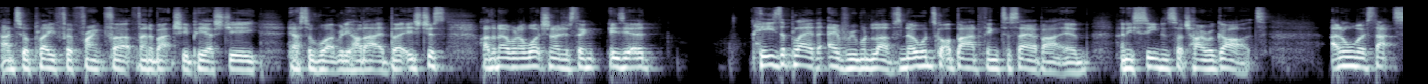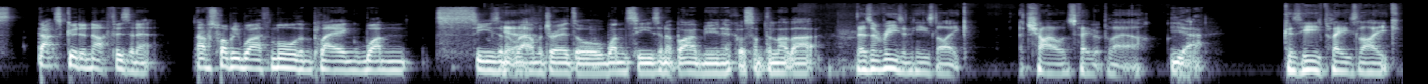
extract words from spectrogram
and to have played for Frankfurt, Fenerbahce, PSG. He has to have worked really hard at it. But it's just I don't know when I'm watching, I just think is it a He's the player that everyone loves. No one's got a bad thing to say about him, and he's seen in such high regards. And almost that's that's good enough, isn't it? That's probably worth more than playing one season at Real Madrid or one season at Bayern Munich or something like that. There's a reason he's like a child's favorite player. Yeah, because he plays like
